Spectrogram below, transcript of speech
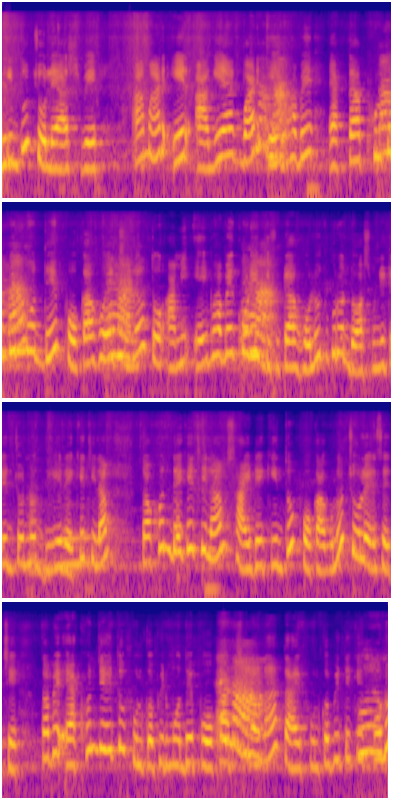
কিন্তু চলে আসবে আমার এর আগে একবার এইভাবে একটা ফুলকপির মধ্যে পোকা হয়েছিল, তো আমি এইভাবে করে কিছুটা হলুদ গুঁড়ো দশ মিনিটের জন্য দিয়ে রেখেছিলাম। তখন দেখেছিলাম সাইডে কিন্তু পোকাগুলো চলে এসেছে। তবে এখন যেহেতু ফুলকপির মধ্যে পোকা ছিল না তাই ফুলকপি থেকে কোনো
